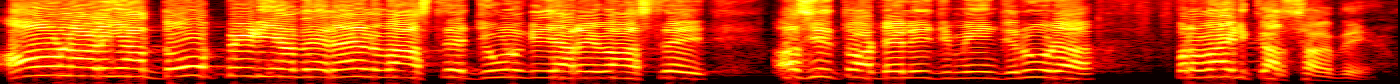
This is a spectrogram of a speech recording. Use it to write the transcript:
ਆਉਣ ਵਾਲੀਆਂ ਦੋ ਪੀੜ੍ਹੀਆਂ ਦੇ ਰਹਿਣ ਵਾਸਤੇ, ਜੂਣ ਗੁਜ਼ਾਰੇ ਵਾਸਤੇ ਅਸੀਂ ਤੁਹਾਡੇ ਲਈ ਜ਼ਮੀਨ ਜ਼ਰੂਰ ਪ੍ਰੋਵਾਈਡ ਕਰ ਸਕਦੇ ਹਾਂ।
